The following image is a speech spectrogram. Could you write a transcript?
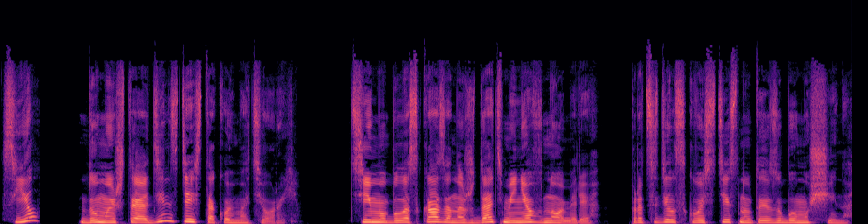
съел? Думаешь, ты один здесь такой матерый? Тиму было сказано ждать меня в номере, процедил сквозь стиснутые зубы мужчина.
